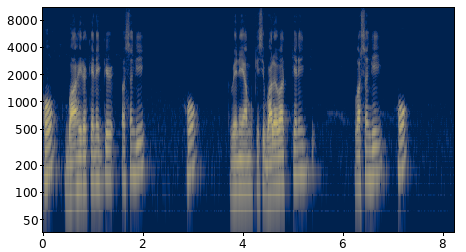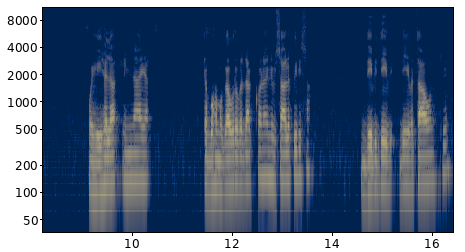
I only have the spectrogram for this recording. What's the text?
හෝ බාහිර කෙනෙක්ගේ වසඟේ හෝ වෙන යම් කිසි බලවත් කෙනෙක්ගේ වසඟේ හෝ ඔය ඉහළ ඉන්න අයට බොහොම ගෞරව දක්වන විශාල පිරිසක් දෙවි දේවි දේවතාවුන් කියලා.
